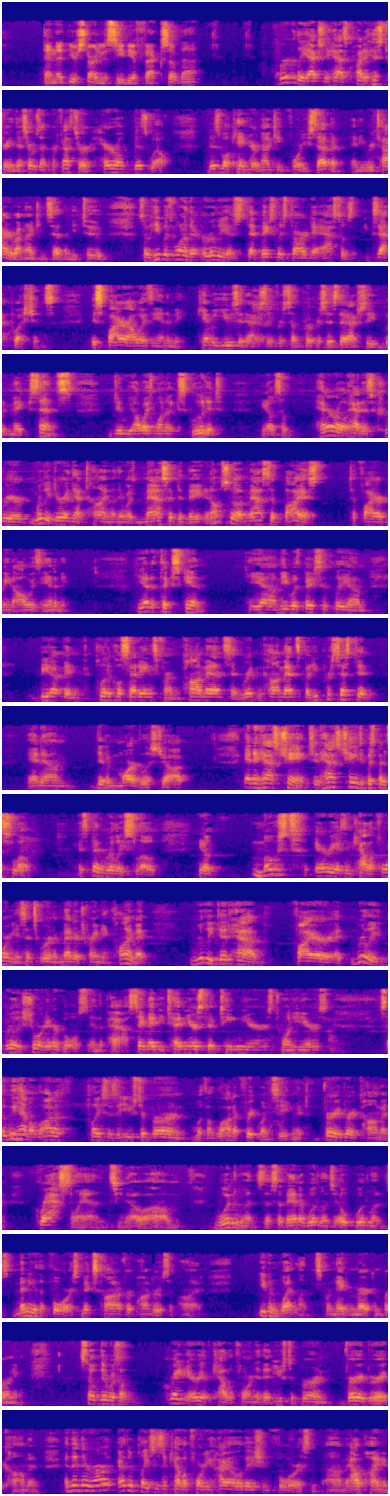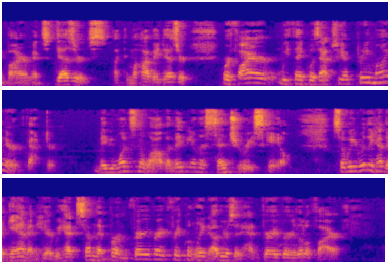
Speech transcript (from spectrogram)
and that you're starting to see the effects of that? Berkeley actually has quite a history in this. There was a professor, Harold Biswell. Biswell came here in 1947 and he retired around 1972. So he was one of the earliest that basically started to ask those exact questions. Is fire always the enemy? Can we use it actually for some purposes that actually would make sense? Do we always want to exclude it? You know, so Harold had his career really during that time when there was massive debate and also a massive bias to fire being always the enemy. He had a thick skin. He, um, he was basically um, beat up in political settings from comments and written comments, but he persisted and um, did a marvelous job. And it has changed. It has changed, but it's been slow. It's been really slow. You know, most areas in California, since we're in a Mediterranean climate, really did have fire at really, really short intervals in the past, say maybe 10 years, 15 years, 20 years. So we have a lot of places that used to burn with a lot of frequency. It's very, very common grasslands, you know, um, woodlands, the savanna woodlands, oak woodlands, many of the forests, mixed conifer, ponderosa pine, even wetlands for Native American burning. So there was a great area of California that used to burn very, very common. And then there are other places in California, high elevation forests, um, alpine environments, deserts, like the Mojave Desert, where fire, we think, was actually a pretty minor factor. Maybe once in a while, but maybe on the century scale. So we really had the gamut here. We had some that burned very, very frequently, and others that had very, very little fire.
